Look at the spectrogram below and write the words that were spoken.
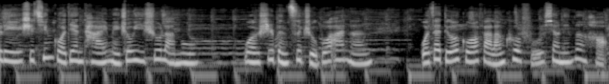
里是青果电台每周一书栏目，我是本次主播阿南，我在德国法兰克福向您问好。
